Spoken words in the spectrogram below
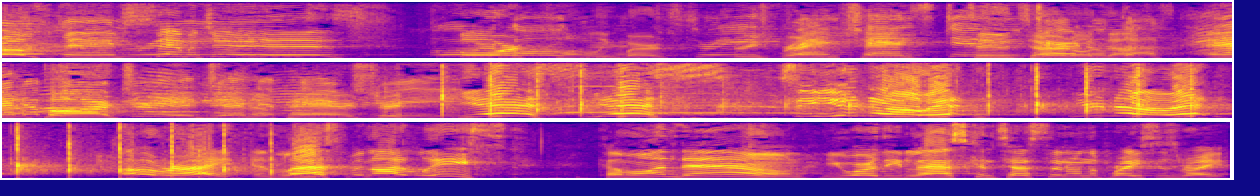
Roast beef sandwiches. Four Four calling birds, three French hens, two turtle turtle doves, doves, and a partridge in a pear tree. Yes, yes. See, you know it. You know it. All right. And last but not least, come on down. You are the last contestant on The Price is Right.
